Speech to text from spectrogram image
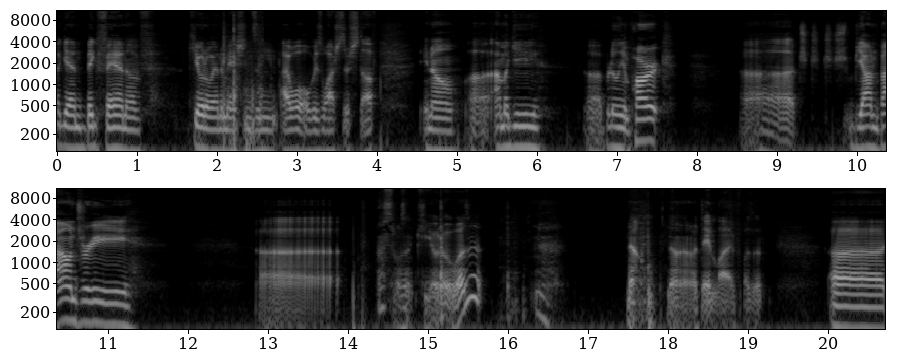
again big fan of Kyoto Animations, and I will always watch their stuff. You know, uh, Amagi, uh, Brilliant Park, uh, Beyond Boundary. This wasn't Kyoto, was it? No, no, no, Day Live wasn't. Uh,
